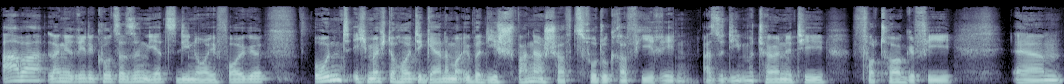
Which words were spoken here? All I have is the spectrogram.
Aber lange Rede, kurzer Sinn, jetzt die neue Folge. Und ich möchte heute gerne mal über die Schwangerschaftsfotografie reden. Also die Maternity Photography. Ähm,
